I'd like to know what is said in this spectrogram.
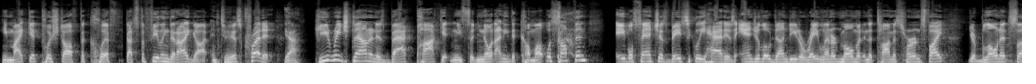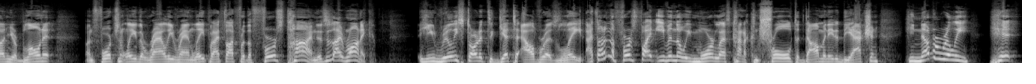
He might get pushed off the cliff. That's the feeling that I got. And to his credit, Yeah. he reached down in his back pocket and he said, You know what? I need to come up with something. Abel Sanchez basically had his Angelo Dundee to Ray Leonard moment in the Thomas Hearns fight. You're blown it, son. You're blown it. Unfortunately, the rally ran late, but I thought for the first time, this is ironic, he really started to get to Alvarez late. I thought in the first fight, even though he more or less kind of controlled to dominated the action, he never really hit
